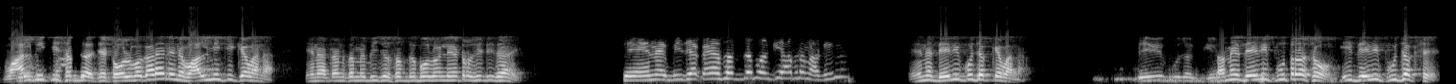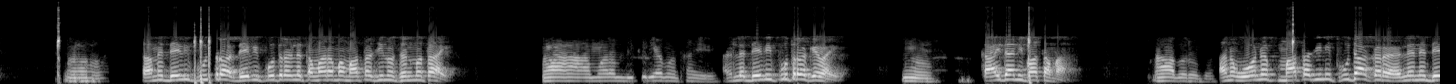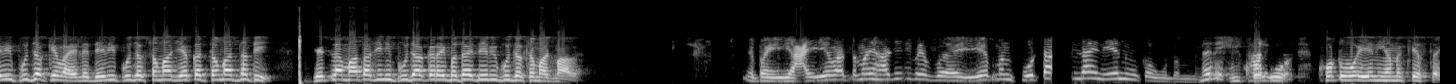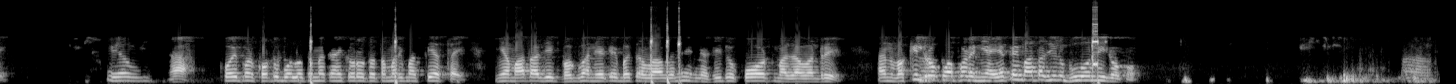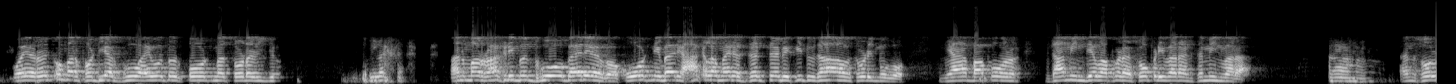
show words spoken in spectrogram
વાલ્મીકી શબ્દ જે ઢોલ વગાડે ને એને વાલ્મીકી કહેવાના એના અટાણે તમે બીજો શબ્દ બોલો એટલે એટ્રોસિટી થાય. તે એને બીજા કયા શબ્દ પર કે આપણે વાઘરીને? એને દેવી પૂજક કહેવાના. દેવી પૂજક તમે દેવી પુત્ર છો એ દેવી પૂજક છે. તમે દેવી પુત્ર દેવી પુત્ર એટલે તમારામાં માતાજીનો જન્મ થાય. હા અમારા દીકરીયામાં થાય એટલે દેવી પુત્ર કહેવાય. કાયદાની ભાષામાં. હા બરોબર. અને ઓને માતાજીની પૂજા કરે એટલે એને દેવી પૂજક કહેવાય. એટલે દેવી પૂજક સમાજ એક જ સમાજ નથી. જેટલા માતાજીની પૂજા કરે એ બધા દેવી પૂજક સમાજમાં આવે. એ પણ આ એ વાત તમારી સાચી છે એ પણ ફોટા જાય ને એનું કહું તમને. નહીં નહીં ખોટું ખોટું હોય એની અમે કેસ થાય. એવું. હા. કોઈ પણ ખોટું બોલો તમે કાંઈ કરો તો તમારી માં કેસ થાય. અહીંયા માતાજી ભગવાન એકે બચાવવા આવે નહીં ને સીધું કોર્ટમાં જવાનું રહે અને વકીલ રોકવા પડે ત્યાં એકે માતાજીનો ભૂવો નહીં રોકો. કોઈ રોકો મારો ફટિયાર ભૂ આવ્યો તો કોર્ટમાં છોડાવી ગયો. અને મારો રાખડી બંધ ભૂવો બારે કોર્ટની બારી હાકલા માર્યા. જજ સાહેબે કીધું જાઓ છોડી મૂકો. ત્યાં બાપો જામીન દેવા પડે ચોપડી વાળા જમીન વાળા અને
